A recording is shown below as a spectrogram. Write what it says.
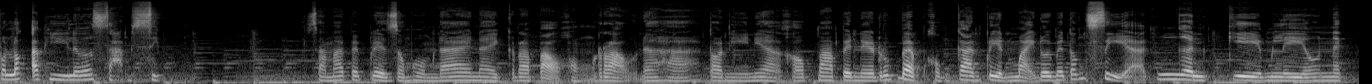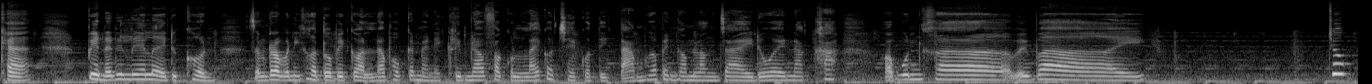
ปลดล็อก RP เลเวล30 สามารถไปเปลี่ยนทรงผมได้ในกระเป๋าของเรานะคะ ตอนนี้เนี่ยเขามาเป็นในรูปแบบของการเปลี่ยนใหม่โดยไม่ต้องเสียเงินเกมแล้วนะคะ เปลี่ยนได้เรื่อยๆเลยทุกคนสำหรับวันนี้ขอตัวไปก่อนแล้วพบกันใหม่ในคลิปหน้าฝากกดไลค์กดแชร์กดติดตาม เพื่อเป็นกำลังใจด้วยนะคะ ขอบคุณค่ะบ๊ายบาย Cup.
